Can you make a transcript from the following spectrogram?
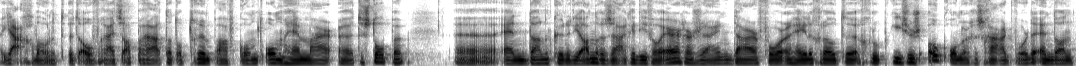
ja, gewoon het, het overheidsapparaat dat op Trump afkomt om hem maar te stoppen. Uh, en dan kunnen die andere zaken die veel erger zijn, daarvoor een hele grote groep kiezers ook ondergeschaard worden. En dan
